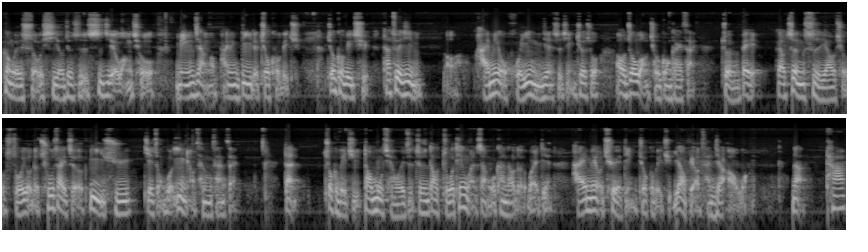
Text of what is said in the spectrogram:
更为熟悉哦，就是世界网球名将哦，排名第一的 Djokovic。Djokovic 他最近哦还没有回应一件事情，就是说澳洲网球公开赛准备。要正式要求所有的初赛者必须接种过疫苗才能参赛，但 Djokovic 到目前为止，就是到昨天晚上我看到的外电还没有确定 Djokovic 要不要参加澳网。那他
